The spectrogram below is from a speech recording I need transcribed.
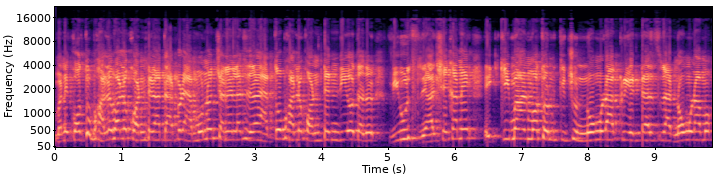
মানে কত ভালো ভালো কন্টেন্ট আর তারপরে এমনও চ্যানেল আছে যারা এত ভালো কন্টেন্ট দিয়েও তাদের ভিউজ আর সেখানে এই কিমার মতন কিছু নোংরা ক্রিয়েটার্সরা নোংরামো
